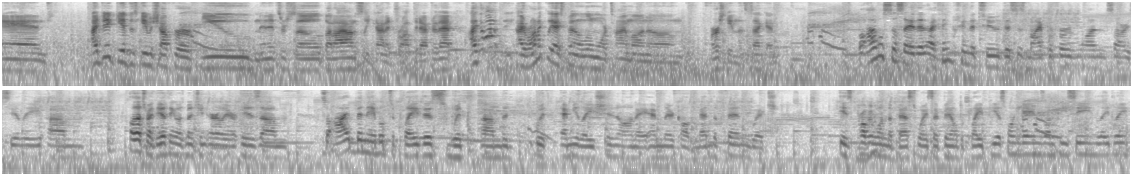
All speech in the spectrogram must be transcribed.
and I did give this game a shot for a few minutes or so, but I honestly kind of dropped it after that. I thought, ironically, I spent a little more time on um, the first game than the second. Well, I will still say that I think between the two, this is my preferred one. Sorry, Sealy. Um, oh, that's right. The other thing I was mentioning earlier is um, so I've been able to play this with um, the with emulation on a emulator called Mednafen, which is probably one of the best ways I've been able to play PS1 games on PC lately.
